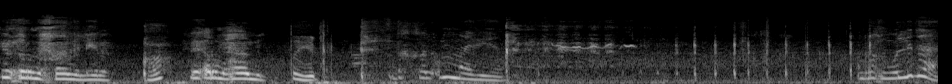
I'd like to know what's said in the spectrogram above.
في حرمة حامل هنا. ها؟ في حرمة حامل. طيب. دخل أمنا فيها. نروح نولدها.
